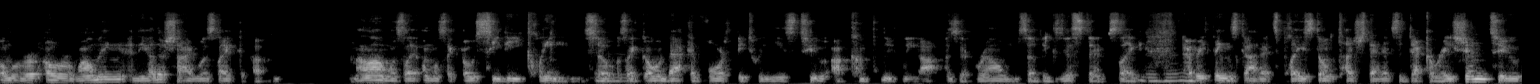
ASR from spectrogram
over, overwhelming, and the other side was like um, my mom was like almost like OCD clean. So mm-hmm. it was mm-hmm. like going back and forth between these two uh, completely opposite realms of existence. Like mm-hmm. everything's got its place. Don't touch that. It's a decoration to,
